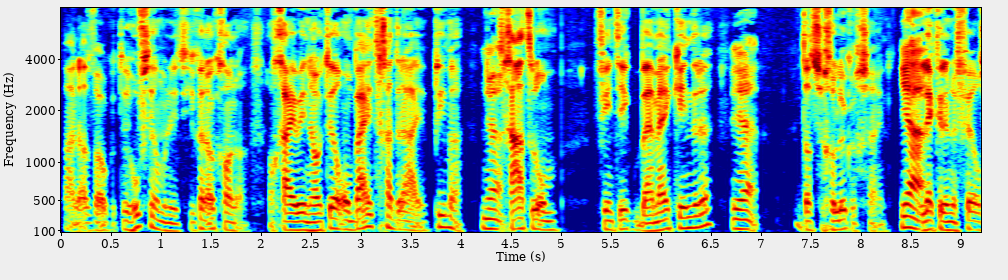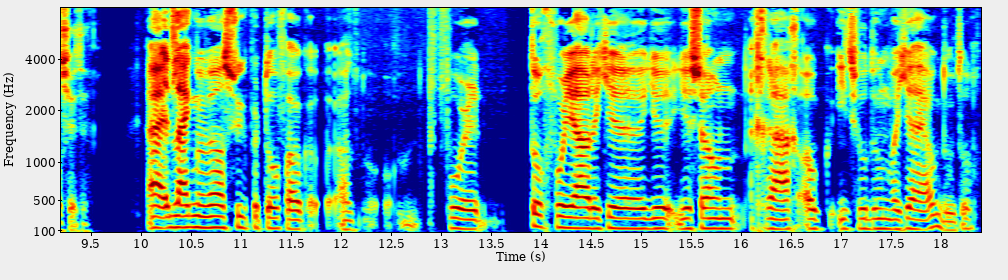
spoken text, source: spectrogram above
Maar dat, we ook, dat hoeft helemaal niet. Je kan ook gewoon, al ga je weer in een hotel ontbijt gaan draaien. Prima. Ja. Het gaat erom, vind ik, bij mijn kinderen, Ja. dat ze gelukkig zijn. Ja. Lekker in een vel zitten. Ja, het lijkt me wel super tof ook voor, toch voor jou dat je, je je zoon graag ook iets wil doen wat jij ook doet, toch?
